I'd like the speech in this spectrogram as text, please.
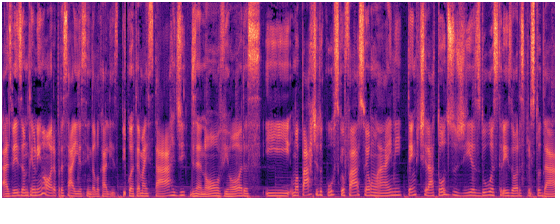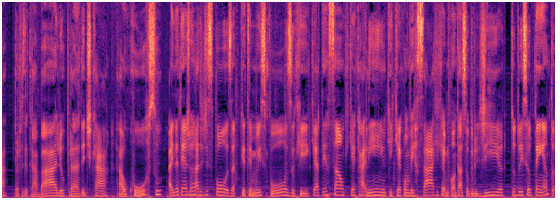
Às vezes eu não tenho nem hora para sair assim da localiza. Fico até mais tarde, 19 horas. E uma parte do curso que eu faço é online. Tenho que tirar todos os dias duas, três horas para estudar, para fazer trabalho, para dedicar ao curso. Ainda tem a jornada de esposa, porque tem meu esposo que quer atenção, que quer carinho, que quer conversar, que quer me contar sobre o dia. Tudo isso eu tento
